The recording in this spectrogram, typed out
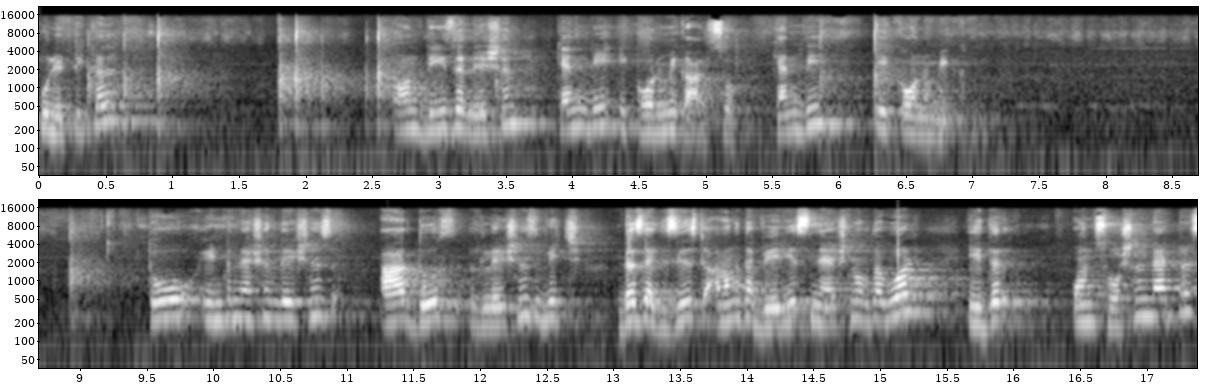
political on these relation can be economic also can be economic So international relations are those relations which does exist among the various nations of the world, either on social matters,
